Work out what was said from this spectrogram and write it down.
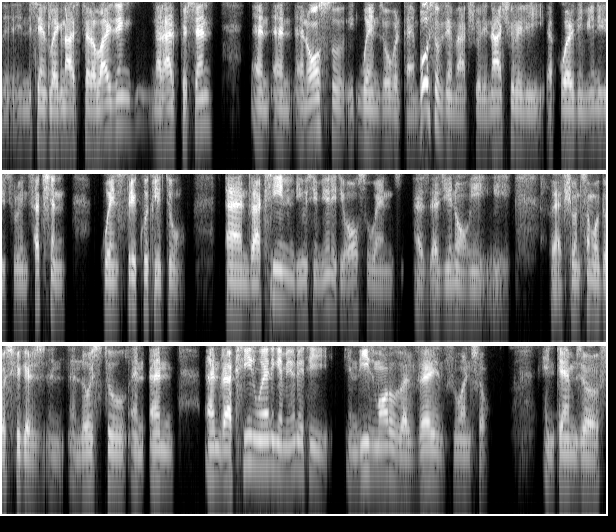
in the sense like not sterilizing, not 100%, and, and, and also it wanes over time. Both of them actually naturally acquired immunity through infection wanes pretty quickly too. And vaccine-induced immunity also wanes, as, as you know, we, we have shown some of those figures and, and those two, and, and, and vaccine waning immunity in these models are very influential in terms of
